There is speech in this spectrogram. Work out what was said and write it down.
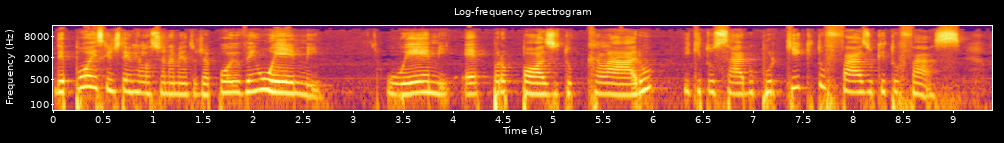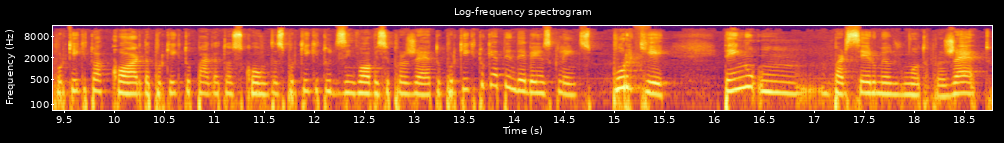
Depois que a gente tem o um relacionamento de apoio, vem o M. O M é propósito claro e que tu sabe por que que tu faz o que tu faz. Por que, que tu acorda? Por que, que tu paga tuas contas? Por que, que tu desenvolve esse projeto? Por que, que tu quer atender bem os clientes? Por quê? Tem um, um parceiro meu de um outro projeto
